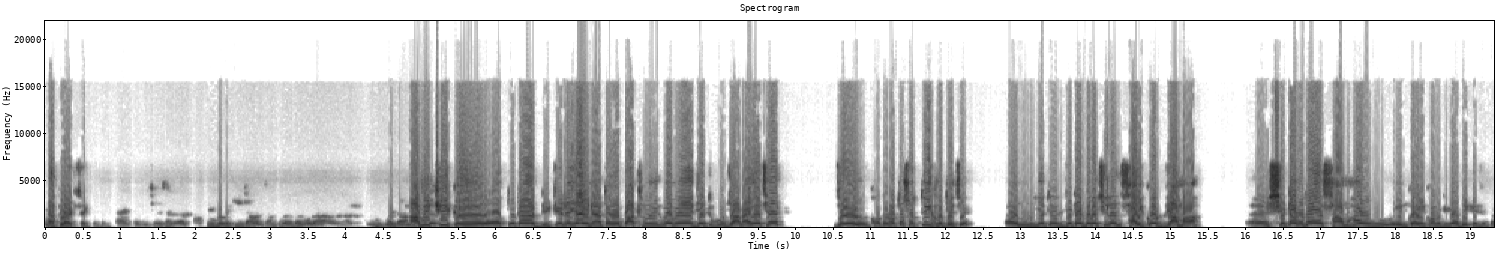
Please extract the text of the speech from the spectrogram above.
অ্যাপ্লাইড সাইকোলজি আমি ঠিক অতটা ডিটেলে যাই না তবে প্রাথমিকভাবে যেটুকু জানা গেছে যে ঘটনা তো সত্যিই ঘটেছে উনি যেটা যেটা বলেছিলেন সাইকো ড্রামা সেটা বোধ হয় সামহাউ এনকোয়ারি কমিটি যা দেখেছে তা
